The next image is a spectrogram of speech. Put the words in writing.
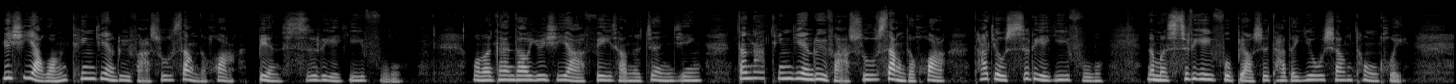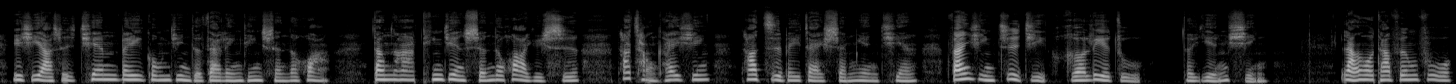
约西亚王听见律法书上的话，便撕裂衣服。我们看到约西亚非常的震惊，当他听见律法书上的话，他就撕裂衣服。那么撕裂衣服表示他的忧伤痛悔。约西亚是谦卑恭敬的在聆听神的话。当他听见神的话语时，他敞开心，他自卑在神面前，反省自己和列祖的言行。然后他吩咐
